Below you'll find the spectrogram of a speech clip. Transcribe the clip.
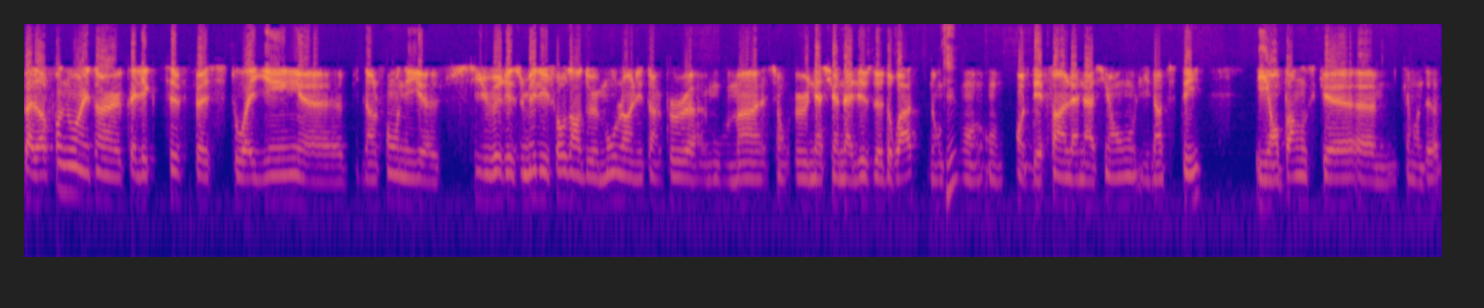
Ben, dans le fond, nous, on est un collectif euh, citoyen. puis dans le fond, on est, si je veux résumer les choses en deux mots, là, on est un peu un mouvement, si on veut, nationaliste de droite. Donc, on, on, défend la nation, l'identité. Et on pense que, comment dire,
